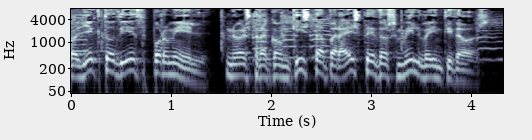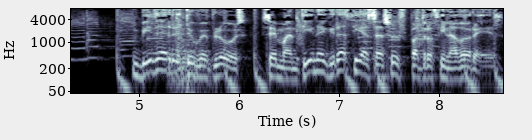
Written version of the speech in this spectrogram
Proyecto 10 por mil. Nuestra conquista para este 2022. Vida RTV Plus se mantiene gracias a sus patrocinadores.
